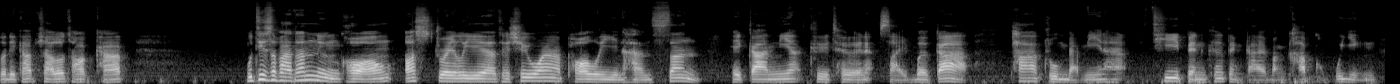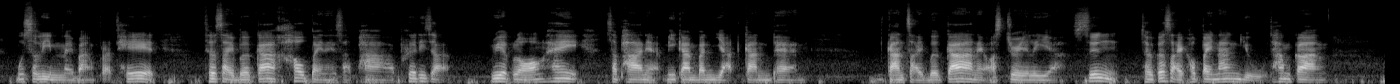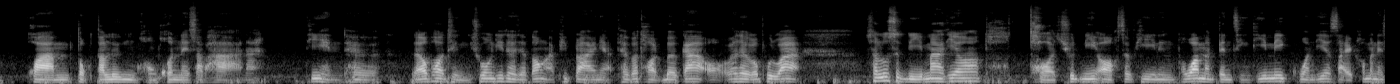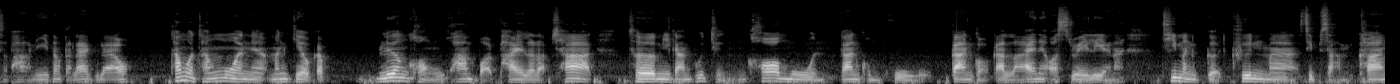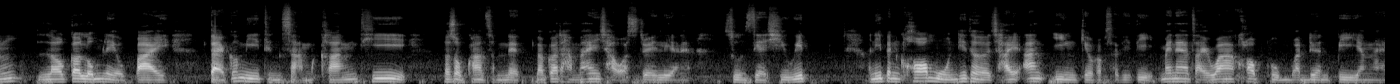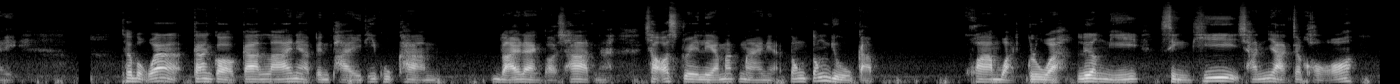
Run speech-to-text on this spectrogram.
สวัสดีครับชาร์ลทอ k ครับวุฒิสภาท่านหนึ่งของออสเตรเลีย เธอชื่อว่าพอลลีนฮันสันเหตุการณ์เนี้ยคือเธอเนี่ยใส่เบอร์ก้า ผ้าคลุมแบบนี้นะฮะ ที่เป็นเครื่องแต่งกายบังคับของผู้หญิงมุสลิมในบางประเทศ เธอใส่เบอร์ก้าเข้าไปในสภาเพื่อที่จะเรียกร้องให้สภาเนี่ยมีการบัญญัติการแบนการใส่เบอร์ก้าในออสเตรเลีย ซึ่งเธอก็ใส่เข้าไปนั่งอยู่ท่ามกลาง ความตกตะลึงของคนในสภานะที่เห็นเธอ แล้วพอถึงช่วงที่เธอจะต้องอภิปรายเนี่ย เธอก็ถอดเบอร์ก้าออก แล้วเธอก็พูดว่า ฉันรู้สึกดีมากที่ต้องถอดชุดนี้ออกสักทีหนึ่งเพราะว่ามันเป็นสิ่งที่ไม่ควรที่จะใส่เข้ามาในสภานี้ตั้งแต่แรกอยู่แล้ว ทั้งหมดทั้งมวลเนี่ยมันเกี่ยวกับเรื่องของความปลอดภัยระดับชาติ เธอมีการพูดถึงข้อมูล การข่มขู่ การก่อการร้ายในออสเตรเลียนะที่มันเกิดขึ้นมา 13 ครั้ง แล้วก็ล้มเหลวไป แต่ก็มีถึง 3 ครั้งที่ประสบความสำเร็จ แล้วก็ทำให้ชาวออสเตรเลียเนี่ยสูญเสียชีวิต อันนี้เป็นข้อมูลที่เธอใช้อ้างอิงเกี่ยวกับสถิติ ไม่แน่ใจว่าครอบคลุมวันเดือนปียังไง เธอบอกว่าการก่อการร้ายเนี่ยเป็นภัยที่คุกคามร้ายแรงต่อชาตินะชาวออสเตรเลียมากมายเนี่ยต้องต้องอยู่กับความหวาดกลัวเรื่องนี้สิ่งที่ฉันอยากจะขอ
